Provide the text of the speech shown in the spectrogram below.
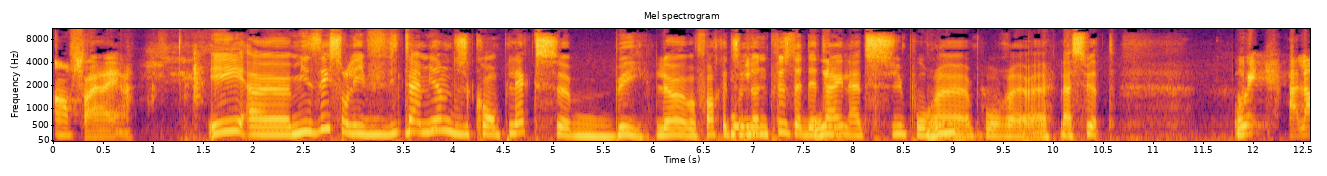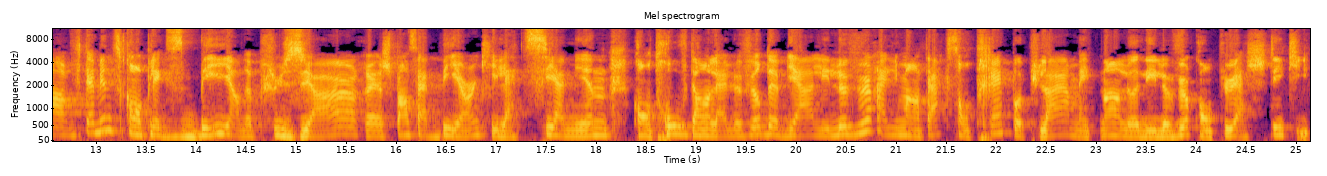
en fer. Et euh, miser sur les vitamines du complexe B. Là, il va falloir que tu me donnes plus de détails là-dessus pour, euh, pour euh, la suite. Oui. Alors, vitamines du complexe B, il y en a plusieurs. Euh, je pense à B1 qui est la thiamine qu'on trouve dans la levure de bière. Les levures alimentaires qui sont très populaires maintenant, là, les levures qu'on peut acheter qui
